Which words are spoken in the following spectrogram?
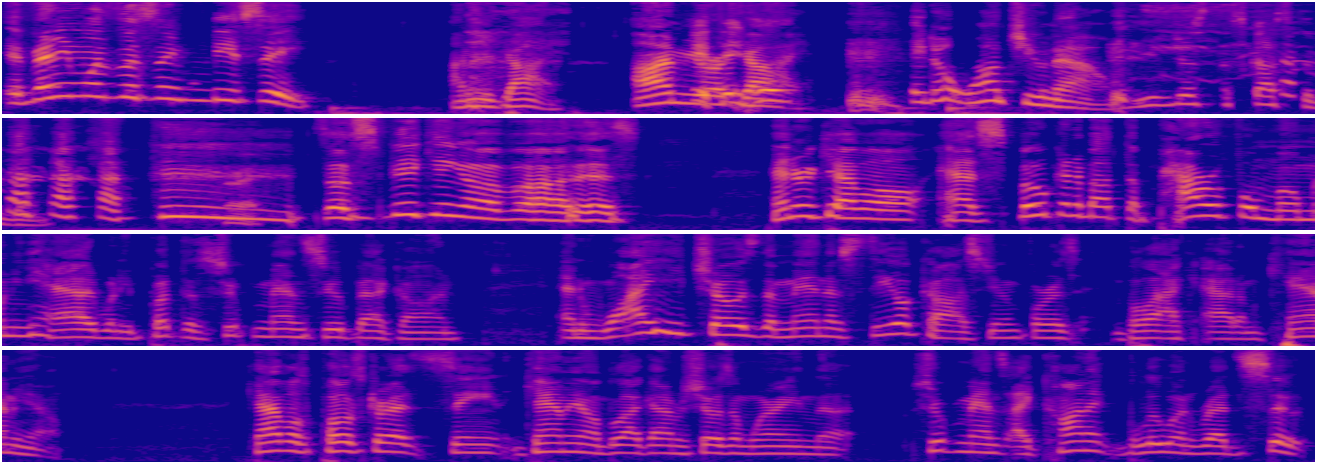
If anyone's listening from DC, I'm your guy. I'm your They guy. don't- They don't want you now. You've just disgusted them. So speaking of uh, this, Henry Cavill has spoken about the powerful moment he had when he put the Superman suit back on, and why he chose the Man of Steel costume for his Black Adam cameo. Cavill's post-credit scene cameo in Black Adam shows him wearing the Superman's iconic blue and red suit.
